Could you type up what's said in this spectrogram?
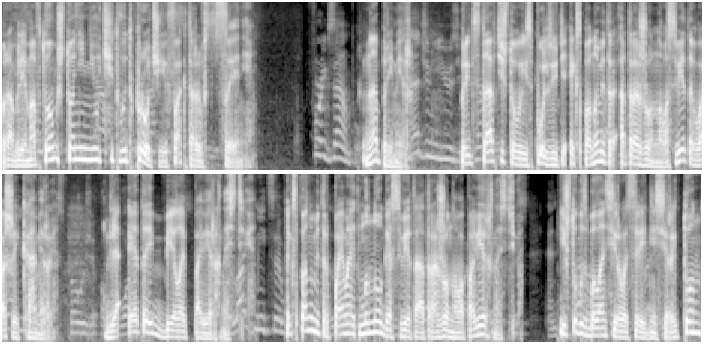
Проблема в том, что они не учитывают прочие факторы в сцене. Например, представьте, что вы используете экспонометр отраженного света вашей камеры для этой белой поверхности. Экспонометр поймает много света, отраженного поверхностью, и чтобы сбалансировать средний серый тон,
